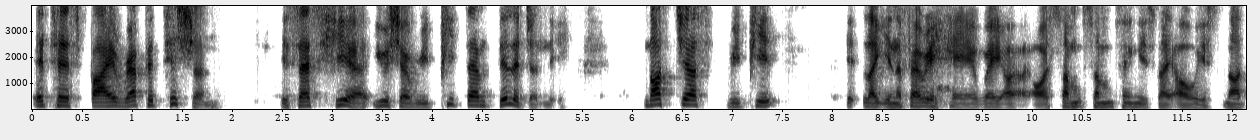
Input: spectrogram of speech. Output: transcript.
it is by repetition. It says here, you shall repeat them diligently, not just repeat it like in a very hair way or, or some something is like, oh, it's not,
